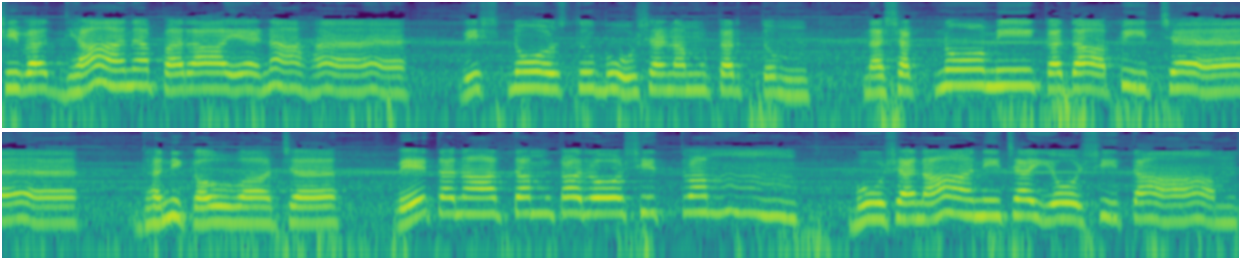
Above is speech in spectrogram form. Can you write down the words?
शिवध्यानपरायणः। विष्णोस्तु भूषणं कर्तुम् न शक्नोमि कदापि च। धनिक उवाच वेतनार्थं करोषि त्वम् भूषणानि च योषिताम्।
